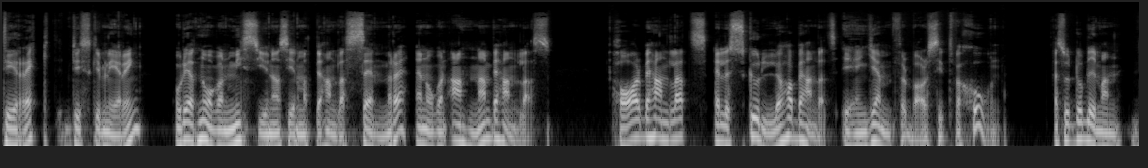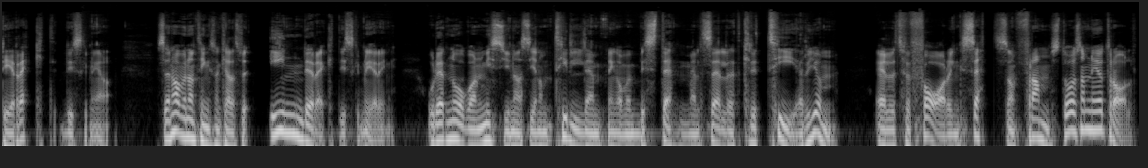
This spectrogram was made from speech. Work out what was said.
direkt diskriminering. Och det är att någon missgynnas genom att behandlas sämre än någon annan behandlas. Har behandlats eller skulle ha behandlats i en jämförbar situation. Alltså, då blir man direkt diskriminerad. Sen har vi någonting som kallas för indirekt diskriminering. Och det är att någon missgynnas genom tillämpning av en bestämmelse eller ett kriterium eller ett förfaringssätt som framstår som neutralt,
